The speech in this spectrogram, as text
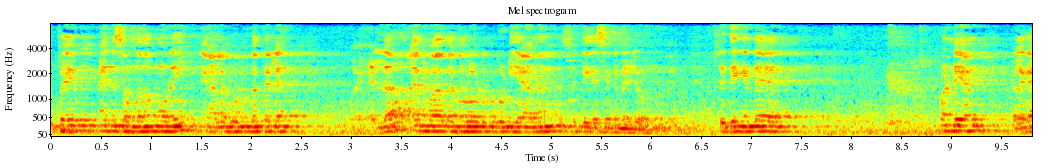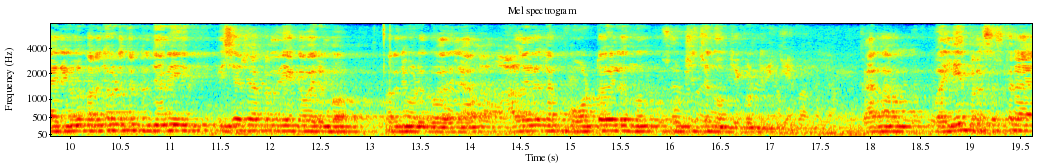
ഉപ്പയും അതിന് സമ്മതം മൂളി ഞങ്ങളുടെ കുടുംബത്തിലെ എല്ലാ അനുവാദങ്ങളോടും കൂടിയാണ് സിദ്ദിഖ സിനിമയിൽ വന്നത്. സിദ്ദിഖിന്റെ പണ്ട് ഞാൻ പല കാര്യങ്ങളും പറഞ്ഞു കൊടുത്തിട്ടുണ്ട്. ഞാൻ ഈ വിശേഷ പ്രതിയൊക്കെ വരുമ്പോൾ പറഞ്ഞു കൊടുക്കുക അതിൽ ആളുകളുടെ ഫോട്ടോയിലൊന്നും സൂക്ഷിച്ചു നോക്കിക്കൊണ്ടിരിക്കുക കാരണം വലിയ പ്രശസ്തരായ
